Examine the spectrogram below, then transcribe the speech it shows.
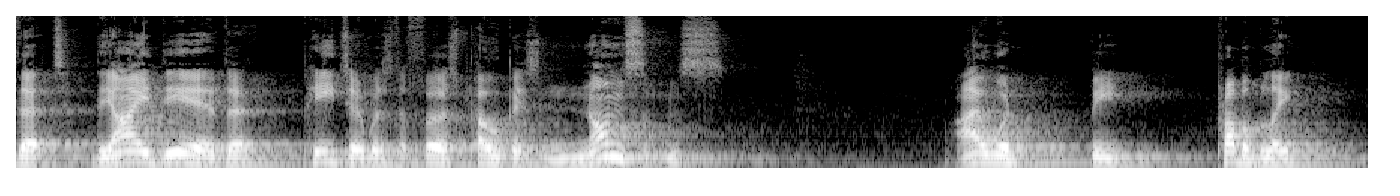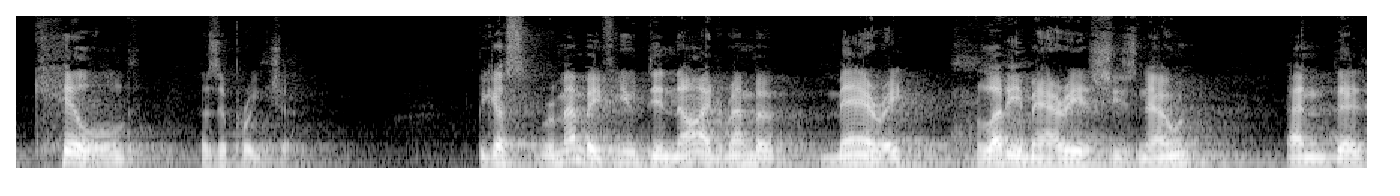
that the idea that Peter was the first pope is nonsense, I would be probably killed as a preacher. Because remember, if you denied, remember Mary, Bloody Mary as she's known, and the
